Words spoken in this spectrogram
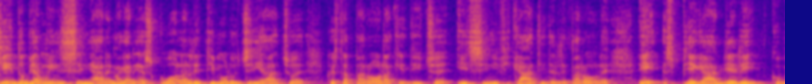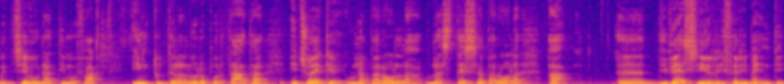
che dobbiamo insegnare magari a scuola l'etimologia, cioè questa parola che dice i significati delle parole e spiegarglieli, come dicevo un attimo fa, in tutta la loro portata, e cioè che una parola, una stessa parola ha eh, diversi riferimenti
